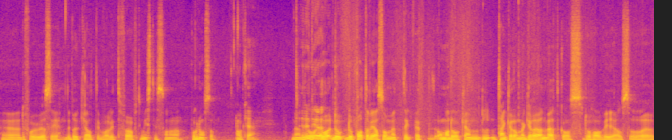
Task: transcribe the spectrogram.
Eh, det får vi väl se. Det brukar alltid vara lite för optimistiskt, sådana prognoser. Okay. Men då, då, då, då, pratar vi alltså om ett, ett, om man då kan tanka dem med grön vätgas, då har vi alltså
